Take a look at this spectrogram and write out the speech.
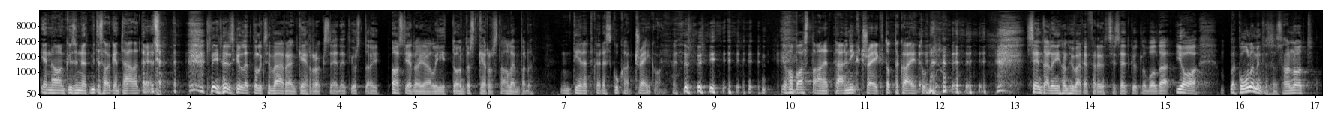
ja ne on kysynyt, että mitä sä oikein täällä teet. niin on sillä, että tuliko se väärään kerrokseen, että just toi asianajaliitto on tuosta kerrosta alempana niin tiedätkö edes kuka Drake on? Johon vastaan, että Nick Drake totta kai ei tunne. Sentään ihan hyvä referenssi 70-luvulta. Joo, mä kuulen mitä sä sanot.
